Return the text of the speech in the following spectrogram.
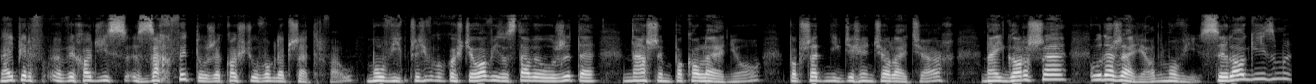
najpierw wychodzi z, z zachwytu, że Kościół w ogóle przetrwał. Mówi, przeciwko Kościołowi zostały użyte w naszym pokoleniu, poprzednich dziesięcioleciach, najgorsze uderzenia. On mówi sylogizm,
